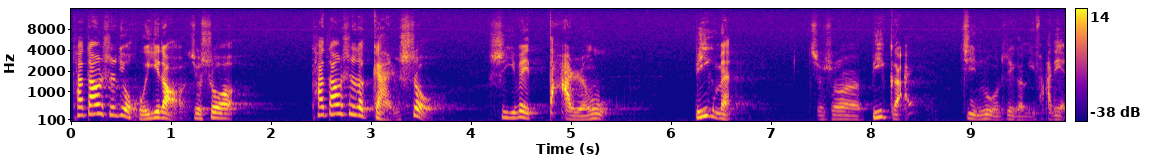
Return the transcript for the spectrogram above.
他当时就回忆到，就说他当时的感受是一位大人物，big man。就是说，big guy 进入这个理发店。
